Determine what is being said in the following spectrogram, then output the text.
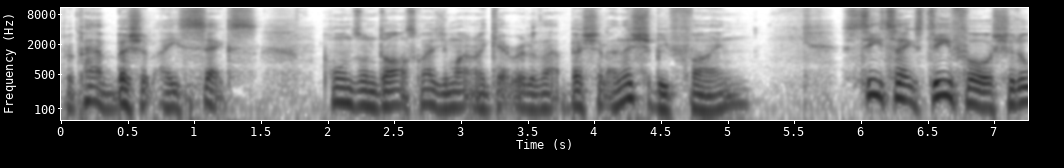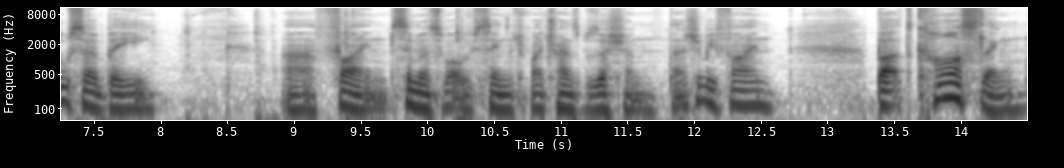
prepare bishop a6. Pawns on dark squares, you might want to get rid of that bishop, and this should be fine. c takes d4 should also be uh, fine, similar to what we've seen by transposition. That should be fine. But castling,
